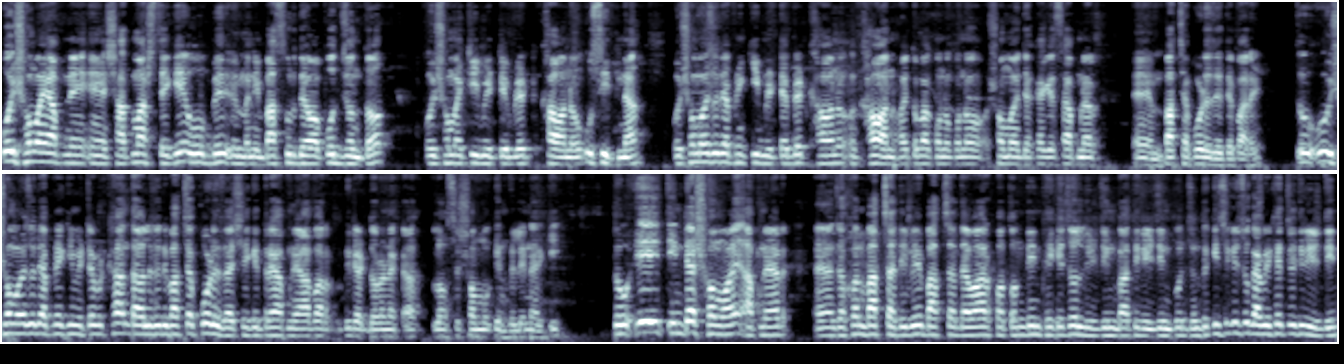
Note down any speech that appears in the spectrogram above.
ওই সময় আপনি সাত মাস থেকে ও মানে বাছুর দেওয়া পর্যন্ত ওই সময় কিডনির ট্যাবলেট খাওয়ানো উচিত না। ওই সময় যদি আপনি কিডনির ট্যাবলেট খাওয়ানো, খাওয়ান হয়তো বা কোনো কোনো সময় দেখা গেছে আপনার বাচ্চা পড়ে যেতে পারে। তো ওই সময় যদি আপনি কিডনির ট্যাবলেট খান, তাহলে যদি বাচ্চা পড়ে যায়, সেক্ষেত্রে আপনি আবার বিরাট ধরনের একটা লসের সম্মুখীন হলেন আর কি। তো এই তিনটা সময় আপনার যখন বাচ্চা দিবে, বাচ্চা দেওয়ার প্রথম দিন থেকে চল্লিশ দিন বা তিরিশ দিন পর্যন্ত, কিছু কিছু গাভীর ক্ষেত্রে তিরিশ দিন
